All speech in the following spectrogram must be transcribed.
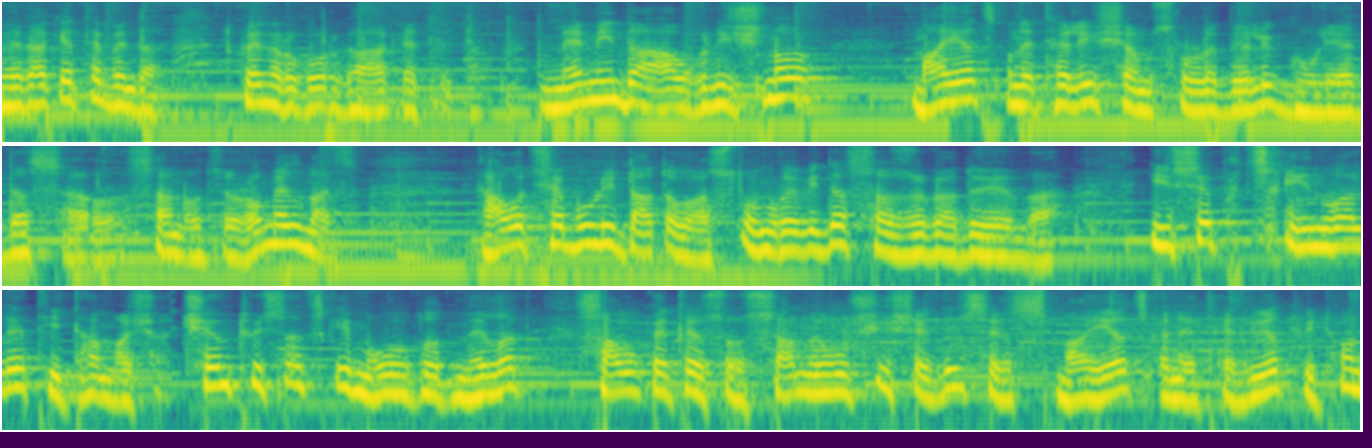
ვერ აკეთებენ და თქვენ როგორ გააკეთეთ? მე მინდა აღვნიშნო მაია წნეთელის შემსრულებელი გულია და სანოძე, რომელმაც გაუწებული დატოვა სტუმრები და საზოგადოება. ისე ბრწყინვალეთ ითამაშა. ჩემთვისაც კი მოულოდნელად საუკეთესო სამეულში შედის ეს მაია წნეთელიო თვითონ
